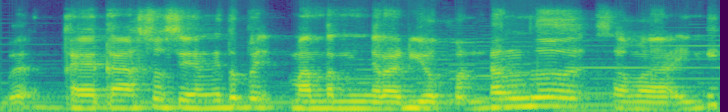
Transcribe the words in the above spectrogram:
ba- kayak kasus yang itu mantan radio kondang tuh sama ini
